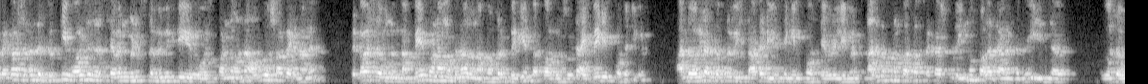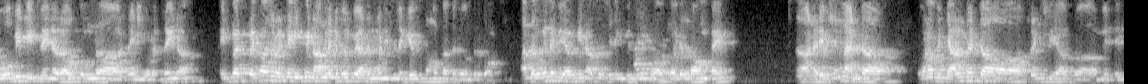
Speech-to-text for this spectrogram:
பிரகாஷ் அந்த ஃபிஃப்டி வாய்ஸஸ் செவன் மினிட்ஸ்ல மிமிக்ரி வாய்ஸ் பண்ண உடனே அவ்வளோ ஷாக் ஆயிட்டேன் நான். பிரகாஷ் உங்களுக்கு நான் பே பண்ணாம மட்டும்தான் அதை நான் பண்ற பெரிய தப்பா இருக்குன்னு சொல்லிட்டு I paid for that event அந்த வகையில் அதுக்கப்புறம் we started using in for several events அதுக்கப்புறம் பார்த்தா பிரகாஷ் கூட இன்னும் பல டேலண்ட் வந்து is was OBT trainer outbound ட்ரைனிங்கோட ட்ரைனர் இன்ஃபேக்ட் பிரகாஷோட ட்ரைனிங் போய் நாங்க ரெண்டு பேரும் போய் அட்டன் பண்ணி சில கேம்ஸ் நம்ம கத்துட்டு வந்திருக்கோம் அந்த வகையில் we have been associating with for quite long time நிறைய விஷயங்கள் and one of the talented uh, friends we have uh, met in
